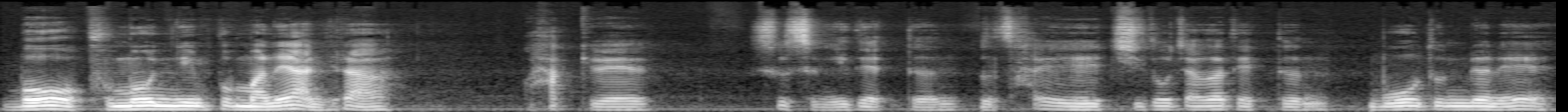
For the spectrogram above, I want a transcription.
뭐 부모님뿐만이 아니라 학교의 스승이 됐든 사회의 지도자가 됐든 모든 면에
